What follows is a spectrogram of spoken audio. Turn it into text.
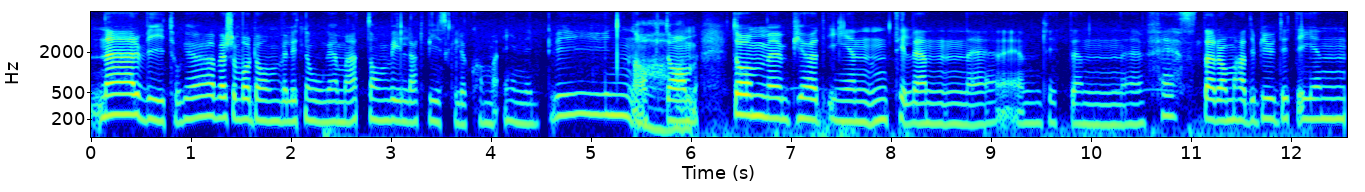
när vi tog över så var de väldigt noga med att de ville att vi skulle komma in i byn. Ah. Och de, de bjöd in till en, eh, en liten eh, fest där de hade bjudit in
